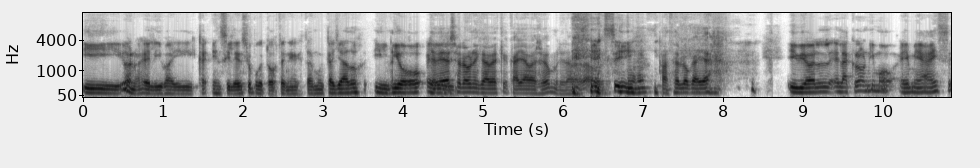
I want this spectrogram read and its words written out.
Y bueno, él iba ahí en silencio porque todos tenían que estar muy callados y vio... Debía ser la única vez que callaba ese hombre, la verdad. sí. Para hacerlo callar. Y vio el, acrónimo MAS,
